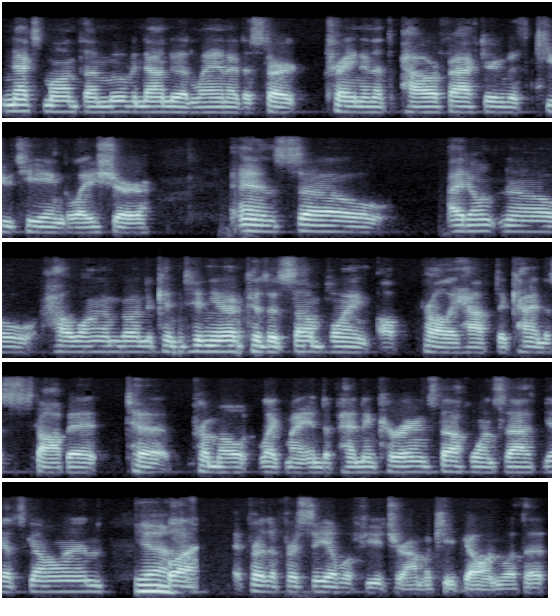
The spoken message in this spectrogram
next month I'm moving down to Atlanta to start training at the Power Factory with QT and Glacier. And so I don't know how long I'm going to continue because at some point I'll probably have to kind of stop it to promote like my independent career and stuff once that gets going. Yeah. But for the foreseeable future, I'm gonna keep going with it.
